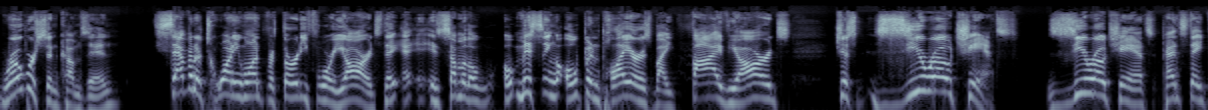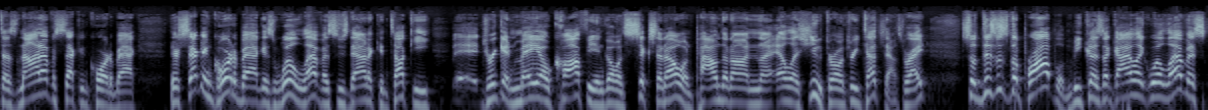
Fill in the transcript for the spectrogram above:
Roberson comes in. Seven of 21 for 34 yards. They is some of the missing open players by five yards. Just zero chance. Zero chance. Penn State does not have a second quarterback. Their second quarterback is Will Levis, who's down at Kentucky eh, drinking Mayo coffee and going 6 and 0 and pounding on uh, LSU, throwing three touchdowns, right? So this is the problem because a guy like Will Levis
